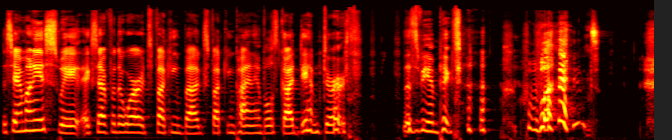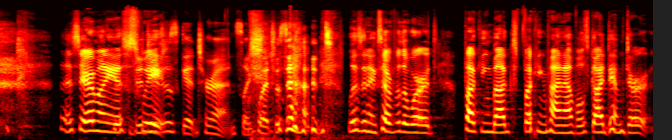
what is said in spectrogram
The ceremony is sweet, except for the words "fucking bugs," "fucking pineapples," "goddamn dirt." That's being picked up. What? The ceremony is sweet. Did you just get Tourette's? Like what just happened? Listen, except for the words fucking bugs, fucking pineapples, goddamn dirt.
